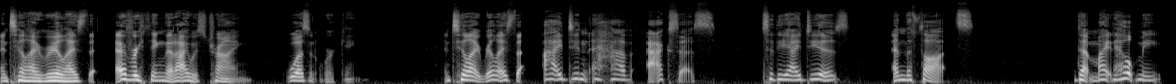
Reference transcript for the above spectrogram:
Until I realized that everything that I was trying wasn't working. Until I realized that I didn't have access to the ideas and the thoughts that might help me,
